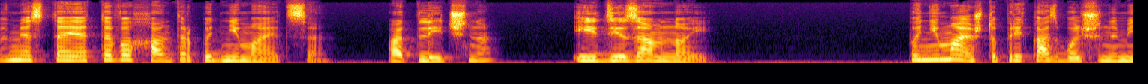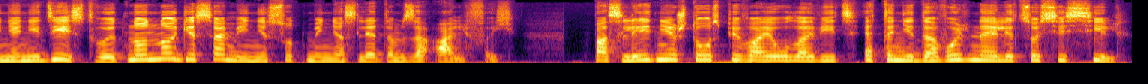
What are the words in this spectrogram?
Вместо этого Хантер поднимается. «Отлично. Иди за мной». Понимаю, что приказ больше на меня не действует, но ноги сами несут меня следом за Альфой. Последнее, что успеваю уловить, это недовольное лицо Сесиль.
